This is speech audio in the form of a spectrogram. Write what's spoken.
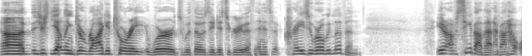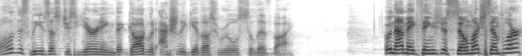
Uh, they're just yelling derogatory words with those they disagree with. And it's a crazy world we live in. You know, I was thinking about that, about how all of this leaves us just yearning that God would actually give us rules to live by. Wouldn't that make things just so much simpler?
